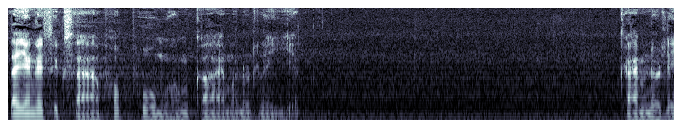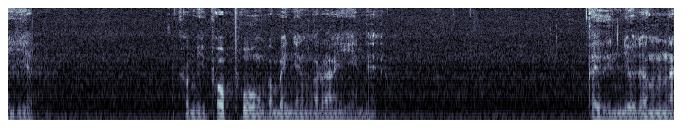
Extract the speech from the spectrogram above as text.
และยังได้ศึกษาภพภูมิของกายมนุษย์ละเอียด กายมนุษย์ละเอียด ก็มีภพภูมิก็เป็นอย่างไรเนี่ยตื่นอยู่ตรงไหน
